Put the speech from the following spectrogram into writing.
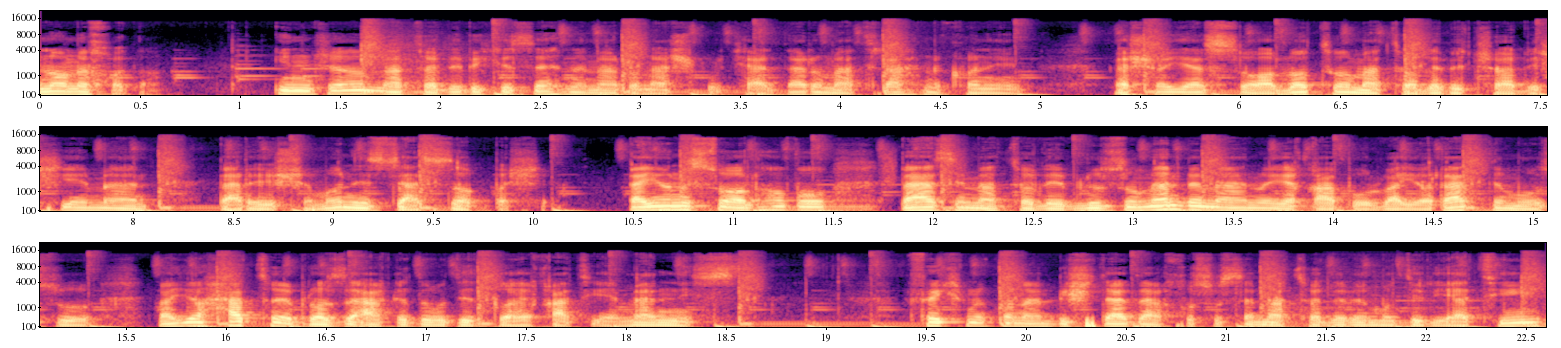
نام خدا. اینجا مطالبی که ذهن من رو مشغول کرده رو مطرح می‌کنیم و شاید سوالات و مطالب چالشی من برای شما نیز جذاب باشه. بیان سوالها و بعضی مطالب لزوما به معنای قبول و یا رد موضوع و یا حتی ابراز عقیده و دیدگاه قطعی من نیست. فکر می‌کنم بیشتر در خصوص مطالب مدیریتی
